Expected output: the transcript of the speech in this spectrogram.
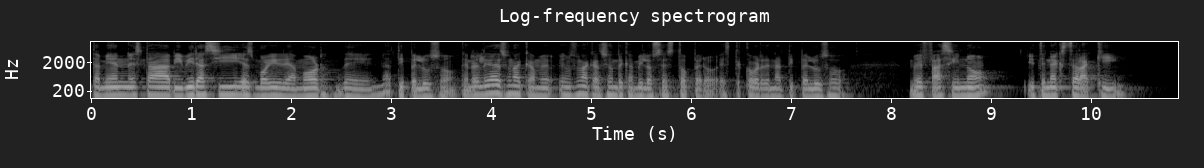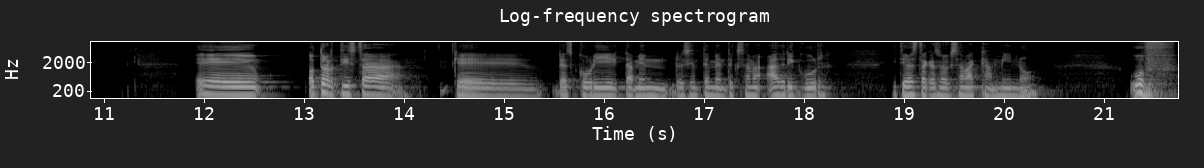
también está Vivir así es morir de amor de Nati Peluso, que en realidad es una, es una canción de Camilo Sesto, pero este cover de Nati Peluso me fascinó y tenía que estar aquí. Eh, otro artista que descubrí también recientemente que se llama Adri Gur y tiene esta canción que se llama Camino. Uf,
